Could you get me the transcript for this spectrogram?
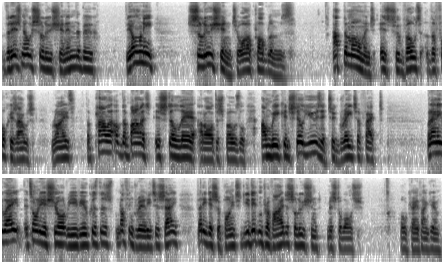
there is no solution in the book. The only solution to our problems at the moment is to vote the fuckers out, right? The power of the ballot is still there at our disposal and we can still use it to great effect. But anyway, it's only a short review because there's nothing really to say. Very disappointed. You didn't provide a solution, Mr Walsh. Okay, thank you.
